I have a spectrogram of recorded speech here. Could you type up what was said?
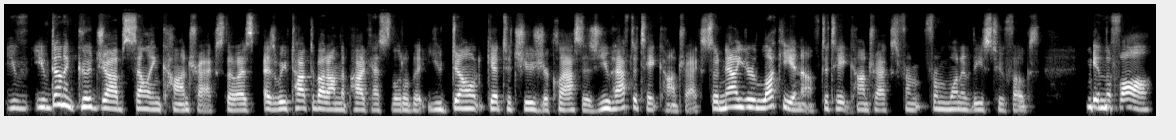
You've you've done a good job selling contracts though as as we've talked about on the podcast a little bit. You don't get to choose your classes. You have to take contracts. So now you're lucky enough to take contracts from from one of these two folks in the fall.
